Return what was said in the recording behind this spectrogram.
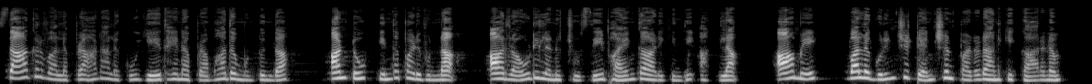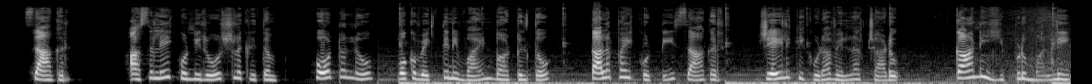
సాగర్ వాళ్ళ ప్రాణాలకు ఏదైనా ప్రమాదం ఉంటుందా అంటూ కింద పడి ఉన్న ఆ రౌడీలను చూసి భయంగా అడిగింది అఖిల. ఆమె వాళ్ళ గురించి టెన్షన్ పడడానికి కారణం సాగర్. అసలే కొన్ని రోజుల క్రితం హోటల్లో ఒక వ్యక్తిని వైన్ బాటిల్తో తలపై కొట్టి సాగర్ జైలుకి కూడా వెళ్ళొచ్చాడు. కాని ఇప్పుడు మళ్ళీ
